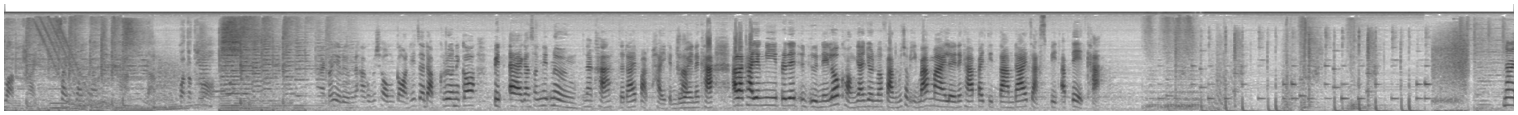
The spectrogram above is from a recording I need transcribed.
ปลอดภัยใส่ใจการเดินทางกับปตท อย่าลืมนะคะคุณผู้ชมก่อนที่จะดับเครื่องนี่ก็ปิดแอร์กันสักนิดหนึ่งนะคะ จะได้ปลอดภัยกันด้วยนะคะเอาละค่ะยังมีประเด็นอื่น ๆ ในโลกของยานยนต์มาฝากคุณผู้ชมอีกมากมายเลยนะคะ ไปติดตามได้จาก Speed Update ค่ะ นาย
